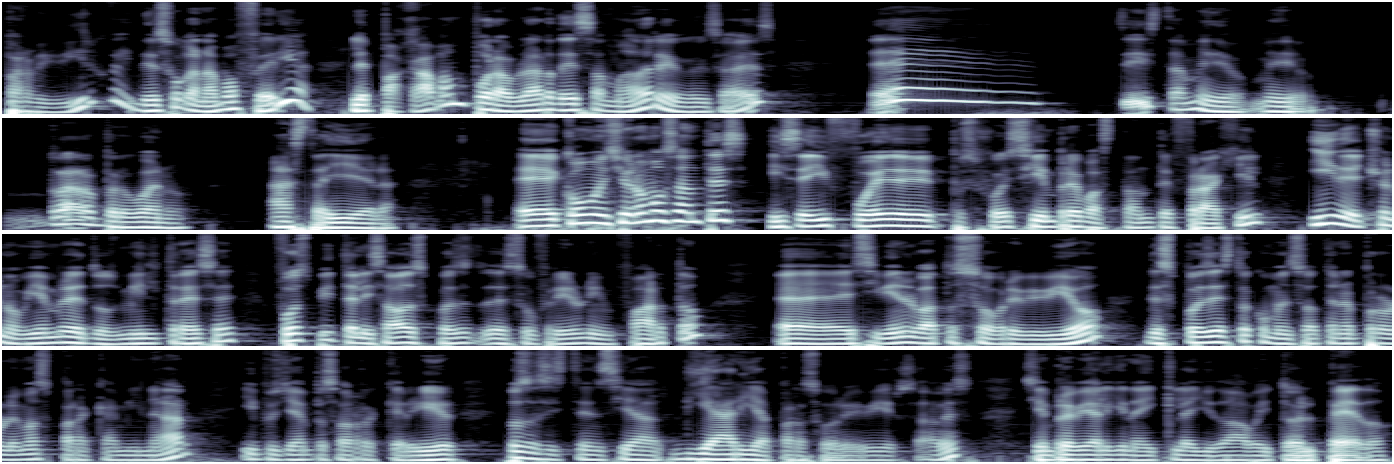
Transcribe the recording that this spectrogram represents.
para vivir, güey. De eso ganaba feria. Le pagaban por hablar de esa madre, güey, ¿sabes? Eh, sí, está medio, medio raro, pero bueno, hasta ahí era. Eh, como mencionamos antes, Issei fue, pues, fue siempre bastante frágil y de hecho en noviembre de 2013 fue hospitalizado después de sufrir un infarto. Eh, si bien el vato sobrevivió, después de esto comenzó a tener problemas para caminar y pues ya empezó a requerir pues asistencia diaria para sobrevivir, ¿sabes? Siempre había alguien ahí que le ayudaba y todo el pedo.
